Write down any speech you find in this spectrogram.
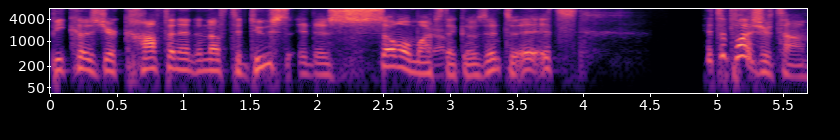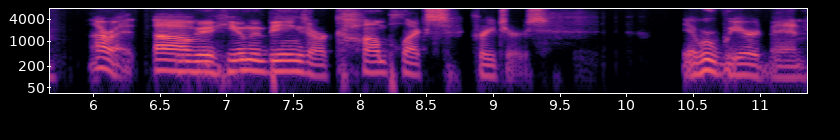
because you're confident enough to do? So? There's so much yep. that goes into it. It's it's a pleasure, Tom. All right. Um, human beings are complex creatures. Yeah, we're weird, man.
